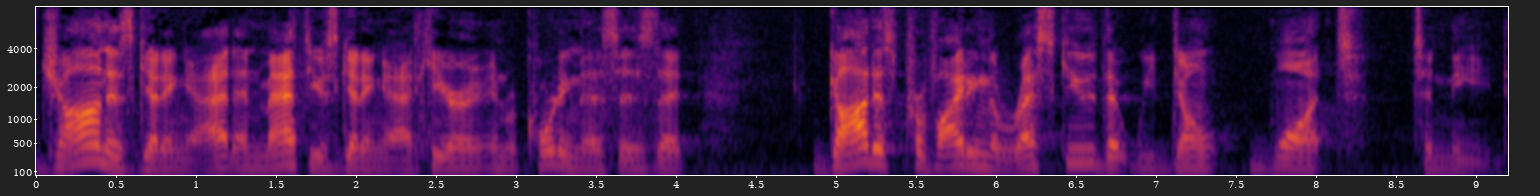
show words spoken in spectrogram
John is getting at and Matthew's getting at here in recording this is that God is providing the rescue that we don't want to need.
